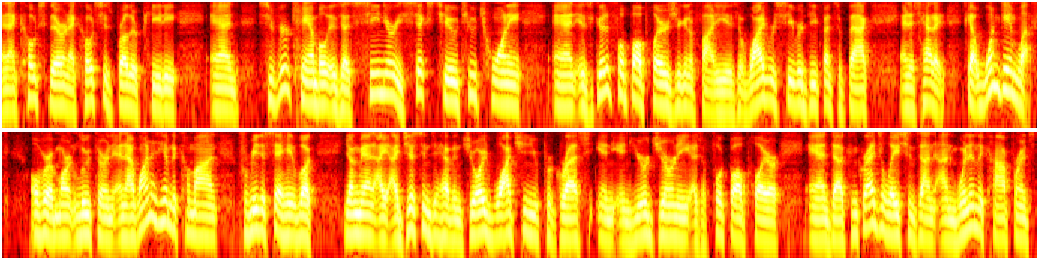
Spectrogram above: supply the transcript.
and I coached there, and I coached his brother Petey, and Severe Campbell is a senior. He's 6'2", 220, and as good a football player as you're going to find. He is a wide receiver, defensive back, and has had a he's got one game left over at Martin Luther, and, and I wanted him to come on for me to say, hey, look, young man, I, I just have enjoyed watching you progress in, in your journey as a football player. And uh, congratulations on, on winning the conference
